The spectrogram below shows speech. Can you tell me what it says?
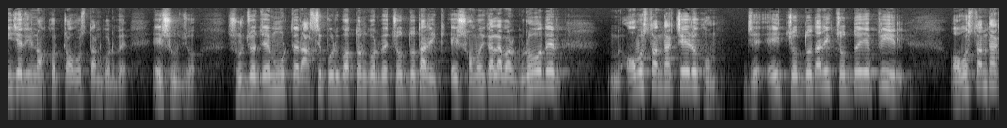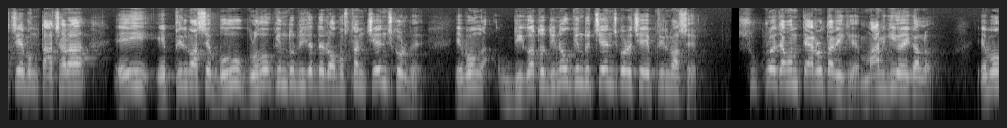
নিজেরই নক্ষত্র অবস্থান করবে এই সূর্য। সূর্য যে মুহূর্তে রাশি পরিবর্তন করবে চোদ্দ তারিখ, এই সময়কালে আবার গ্রহদের অবস্থান থাকছে এরকম যে এই চোদ্দ তারিখ, চোদ্দোই এপ্রিল অবস্থান থাকছে এবং তাছাড়া এই এপ্রিল মাসে বহু গ্রহ কিন্তু নিজেদের অবস্থান চেঞ্জ করবে এবং বিগত দিনেও কিন্তু চেঞ্জ করেছে এপ্রিল মাসে। শুক্র যেমন তেরো তারিখে মার্গী হয়ে গেল এবং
